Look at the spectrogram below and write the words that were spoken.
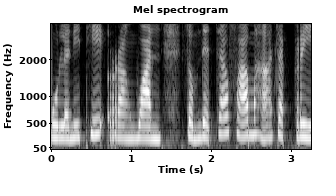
มูลนิธิรางวัล สมเด็จเจ้าฟ้ามหาจักรี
